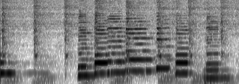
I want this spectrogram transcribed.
Thank you.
